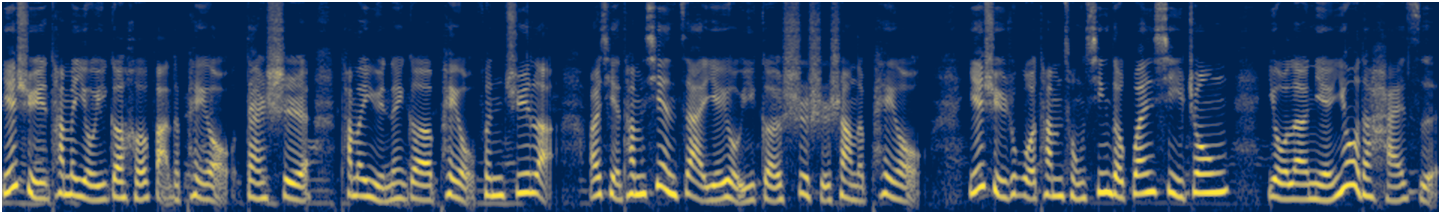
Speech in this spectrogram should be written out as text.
也许他们有一个合法的配偶，但是他们与那个配偶分居了，而且他们现在也有一个事实上的配偶。也许如果他们从新的关系中有了年幼的孩子，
